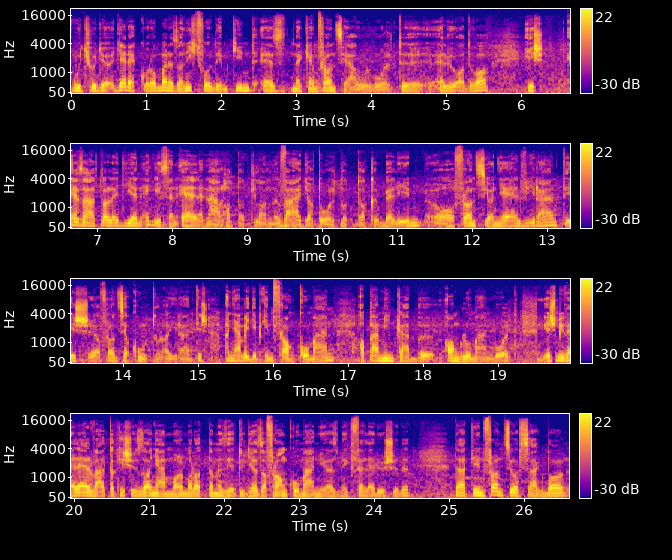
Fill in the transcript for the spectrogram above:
Úgyhogy gyerekkoromban ez a Nicht Kind, ez nekem franciául volt előadva, és ezáltal egy ilyen egészen ellenállhatatlan vágyat oltottak belém a francia nyelv iránt és a francia kultúra iránt is. Anyám egyébként frankomán, apám inkább anglomán volt, és mivel elváltak, és az anyámmal maradtam, ezért ugye ez a frankománia az még felerősödött. Tehát én Franciaországban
